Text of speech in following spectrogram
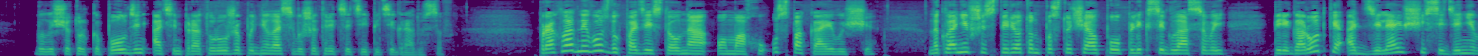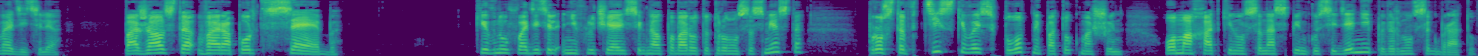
— был еще только полдень, а температура уже поднялась выше 35 градусов. Прохладный воздух подействовал на Омаху успокаивающе. Наклонившись вперед, он постучал по плексигласовой перегородке, отделяющей сиденье водителя. «Пожалуйста, в аэропорт Себ». Кивнув, водитель, не включая сигнал поворота, тронулся с места, просто втискиваясь в плотный поток машин. Омаха откинулся на спинку сиденья и повернулся к брату.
